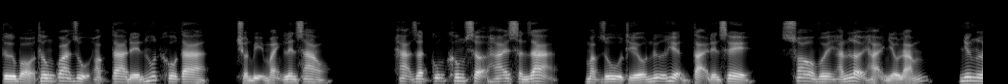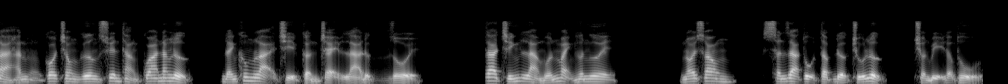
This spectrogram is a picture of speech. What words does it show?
từ bỏ thông qua dụ hoặc ta đến hút khô ta, chuẩn bị mạnh lên sao? Hạ giật cũng không sợ hãi sân dạ, mặc dù thiếu nữ hiện tại đến C, so với hắn lợi hại nhiều lắm, nhưng là hắn có trong gương xuyên thẳng qua năng lực, đánh không lại chỉ cần chạy là được rồi. Ta chính là muốn mạnh hơn ngươi. Nói xong, sân dạ tụ tập được chú lực, chuẩn bị động thủ.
